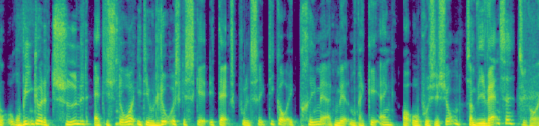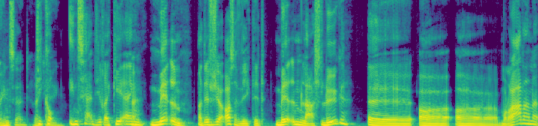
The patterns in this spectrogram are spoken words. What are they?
Rubin gjorde det tydeligt, at de store ideologiske skæld i dansk politik, de går ikke primært mellem regering og opposition, som vi er vant til. De går internt i regeringen. De går internt i regeringen ja. mellem, og det synes jeg også er vigtigt, mellem Lars Løkke øh, og, og Moderaterne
